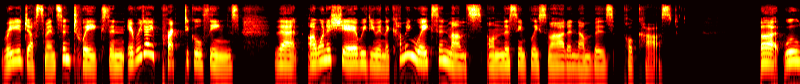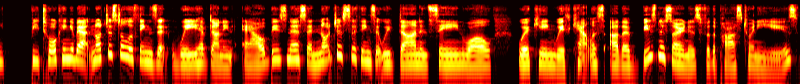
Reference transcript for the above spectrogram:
readjustments and tweaks and everyday practical things that I want to share with you in the coming weeks and months on the Simply Smarter Numbers podcast. But we'll be talking about not just all the things that we have done in our business and not just the things that we've done and seen while working with countless other business owners for the past 20 years.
